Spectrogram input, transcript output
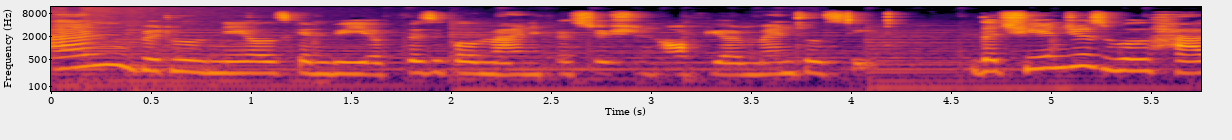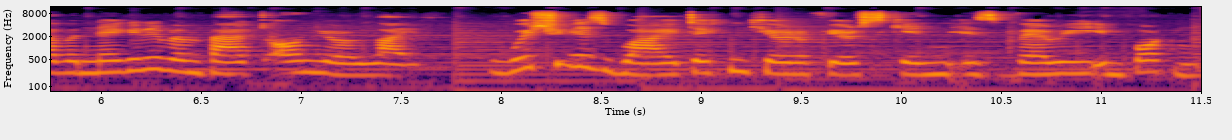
and brittle nails can be a physical manifestation of your mental state. The changes will have a negative impact on your life, which is why taking care of your skin is very important.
